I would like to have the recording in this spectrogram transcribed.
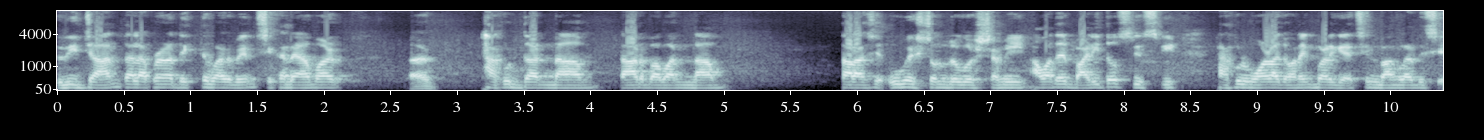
যদি যান, তাহলে আপনারা দেখতে পারবেন সেখানে আমার ঠাকুরদার নাম, তার বাবার নাম, তার আছে উমেশচন্দ্র গোস্বামী, আমাদের বাড়িতেও শ্রী শ্রী ঠাকুর মহারাজ অনেকবার গেছেন বাংলাদেশে।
